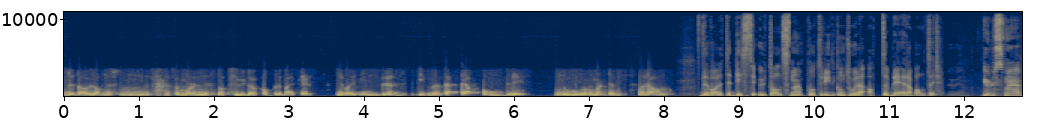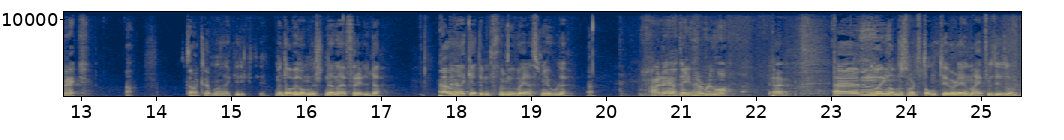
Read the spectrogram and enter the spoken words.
Det er David Andersen som var det mest naturlige å koble meg til. Det var jo innbrudd. Jeg har aldri noen gang vært dømt for ran. Det var etter disse uttalelsene på Trygdekontoret at det ble rabalder. Gullsmedbrekk? Ja. Stemmer ikke det? Nei, det er ikke riktig. Men David Andersen, den er forelda. Den er ikke jeg dømt for, men det var jeg som gjorde det. Ja. Er det det innrømmer du nå? Ja. Um, det var ingen andre som var i stand til å gjøre det enn meg, for å si det sånn.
